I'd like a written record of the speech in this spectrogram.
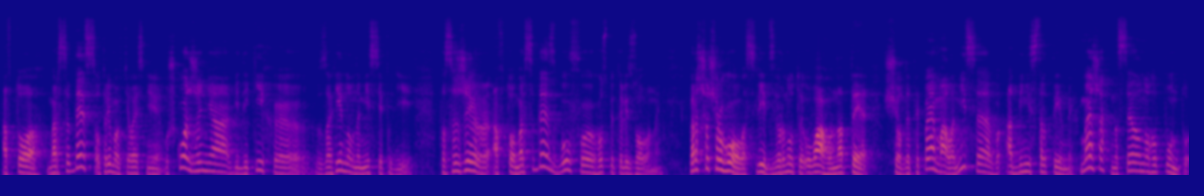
авто Mercedes отримав тілесні ушкодження, від яких е, загинув на місці події. Пасажир авто Mercedes був е, госпіталізований. Першочергово слід звернути увагу на те, що ДТП мало місце в адміністративних межах населеного пункту,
